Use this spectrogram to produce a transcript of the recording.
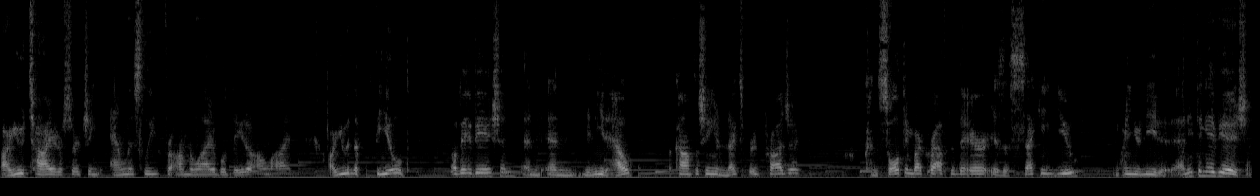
Are you tired of searching endlessly for unreliable data online? Are you in the field of aviation and, and you need help accomplishing your next big project? Consulting by Craft of the Air is a second you when you need it. Anything aviation,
